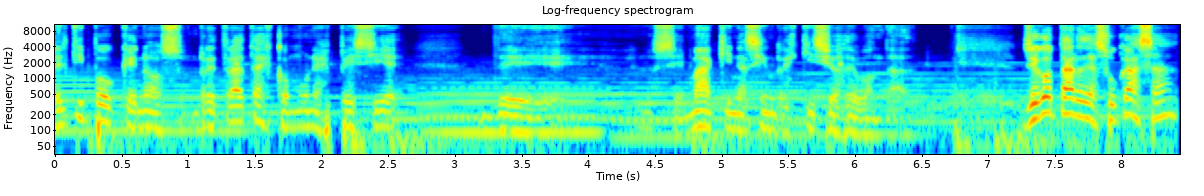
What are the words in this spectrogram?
El tipo que nos retrata es como una especie de, máquina sin resquicios de bondad. Llegó tarde a su casa,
